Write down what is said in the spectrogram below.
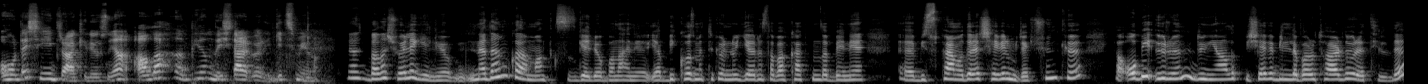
orada şeyi idrak ediyorsun. Yani Allah'ın planında işler böyle gitmiyor. Ya bana şöyle geliyor. Neden bu kadar mantıksız geliyor bana hani ya bir kozmetik ürünü yarın sabah kalktığımda beni e, bir süper modele çevirmeyecek. Çünkü ya o bir ürün dünyalık bir şey ve bir laboratuvarda üretildi.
